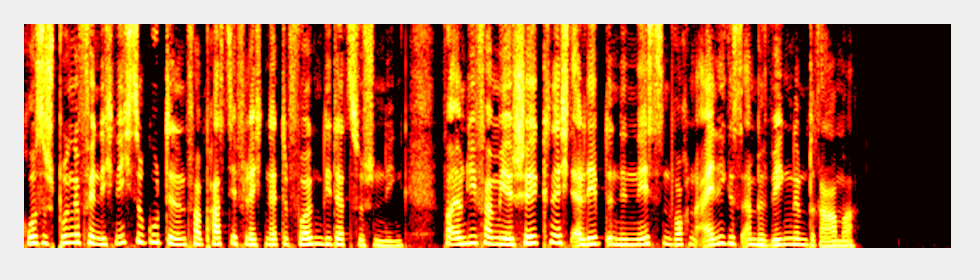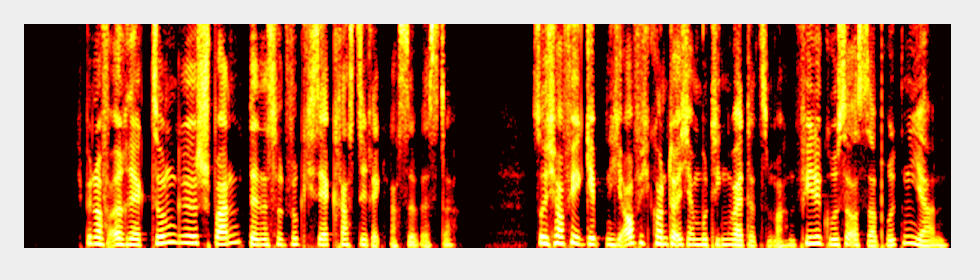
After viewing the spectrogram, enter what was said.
Große Sprünge finde ich nicht so gut, denn dann verpasst ihr vielleicht nette Folgen, die dazwischen liegen. Vor allem die Familie Schildknecht erlebt in den nächsten Wochen einiges an bewegendem Drama. Ich bin auf eure Reaktion gespannt, denn es wird wirklich sehr krass direkt nach Silvester. So, ich hoffe, ihr gebt nicht auf. Ich konnte euch ermutigen, weiterzumachen. Viele Grüße aus Saarbrücken, Jan.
